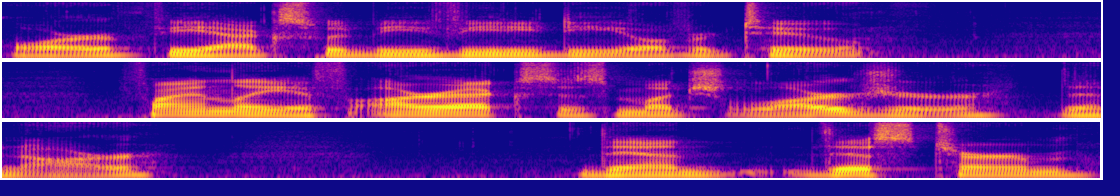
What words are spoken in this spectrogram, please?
Or Vx would be VDD over 2. Finally, if Rx is much larger than R, then this term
